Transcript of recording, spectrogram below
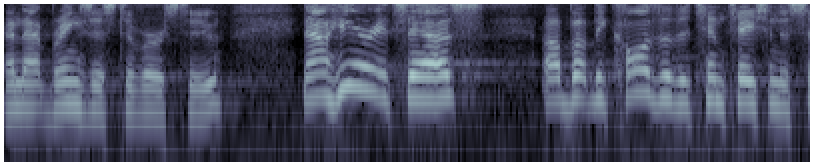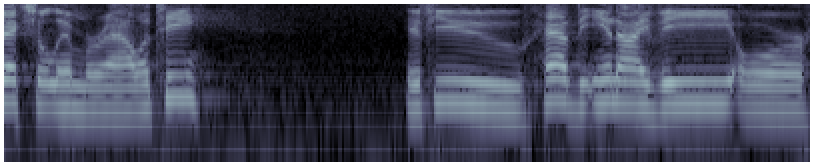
and that brings us to verse 2. Now, here it says, uh, but because of the temptation to sexual immorality, if you have the NIV or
